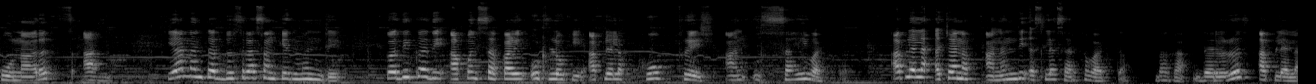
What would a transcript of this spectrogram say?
होणारच आहे. यानंतर दुसरा संकेत म्हणजे कधीकधी आपण सकाळी उठलो की आपल्याला खूप फ्रेश आणि उत्साही वाटतं. आपल्याला अचानक आनंदी असल्यासारखं वाटतं. बघा दररोज आपल्याला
